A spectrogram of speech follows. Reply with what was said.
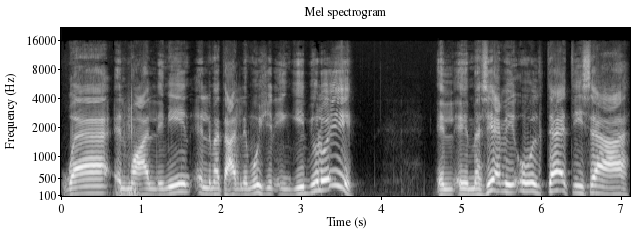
والمعلمين اللي ما تعلموش الإنجيل بيقولوا إيه المسيح بيقول تأتي ساعة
